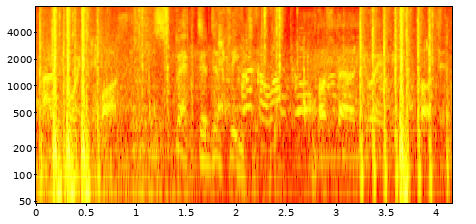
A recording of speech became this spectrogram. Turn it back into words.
Hardpoint lost. Spectre defeated. Marker one full. Hostile UAV spotted.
